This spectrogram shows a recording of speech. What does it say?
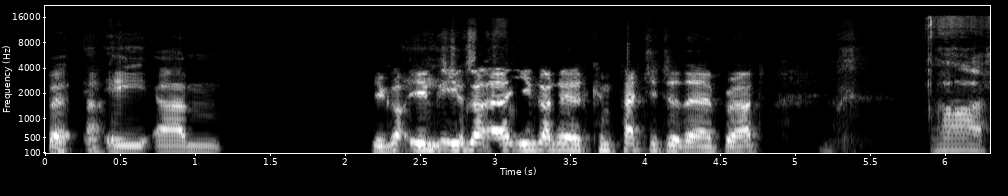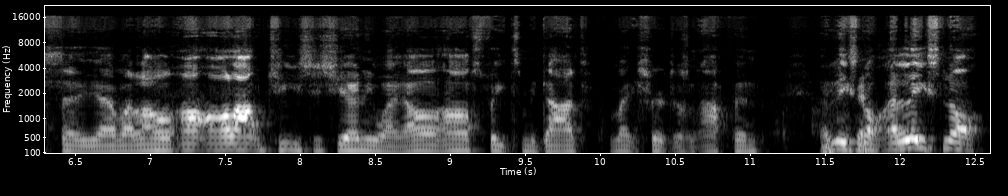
But he, um, You got you, He's you got a- a, you got a competitor there, Brad. Ah, so yeah, well, I'll, I'll, I'll out Jesus you anyway. I'll, I'll speak to my dad, make sure it doesn't happen. At least not, at least not,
